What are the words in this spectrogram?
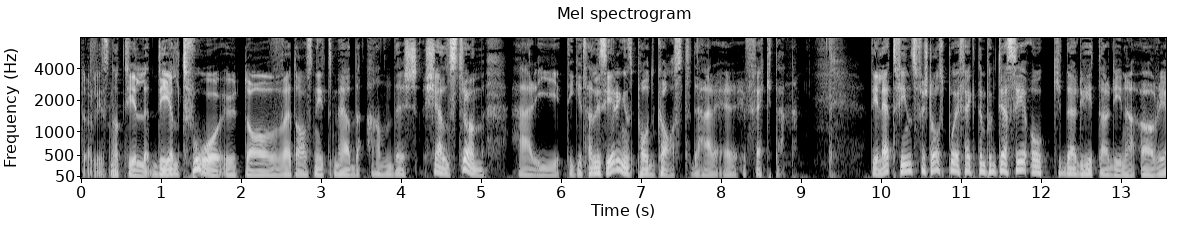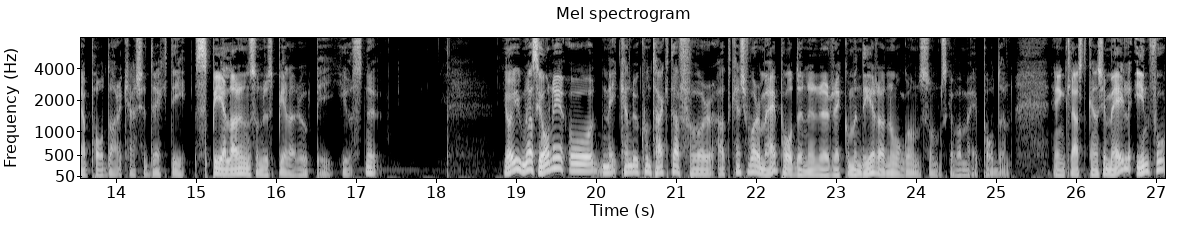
Du har lyssnat till del två utav ett avsnitt med Anders Källström här i digitaliseringens podcast. Det här är effekten. Del 1 finns förstås på effekten.se och där du hittar dina övriga poddar, kanske direkt i spelaren som du spelar upp i just nu. Jag är Jonas Jani och mig kan du kontakta för att kanske vara med i podden eller rekommendera någon som ska vara med i podden. Enklast kanske mejl info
